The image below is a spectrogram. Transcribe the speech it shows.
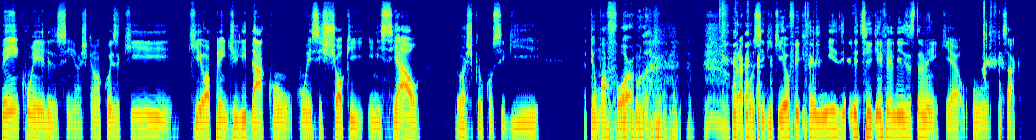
bem com eles, assim. Acho que é uma coisa que, que eu aprendi a lidar com, com esse choque inicial eu acho que eu consegui eu tenho uma fórmula para conseguir que eu fique feliz e eles fiquem felizes também, que é o, saca?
